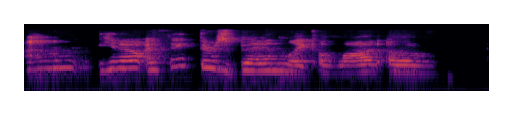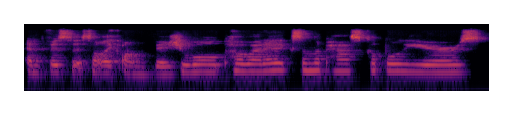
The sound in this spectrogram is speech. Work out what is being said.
Um, you know, I think there's been like a lot of emphasis on like on visual poetics in the past couple of years.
